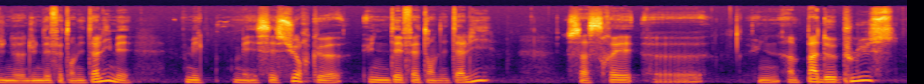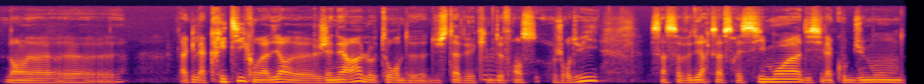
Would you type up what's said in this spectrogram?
d'une défaite en Italie. Mais, c'est sûr qu'une défaite en Italie, ça serait un pas de plus dans la, la, critique, on va dire, générale autour de, du staff de l'équipe mm. de France aujourd'hui. Ça, ça veut dire que ça serait six mois d'ici la Coupe du Monde,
